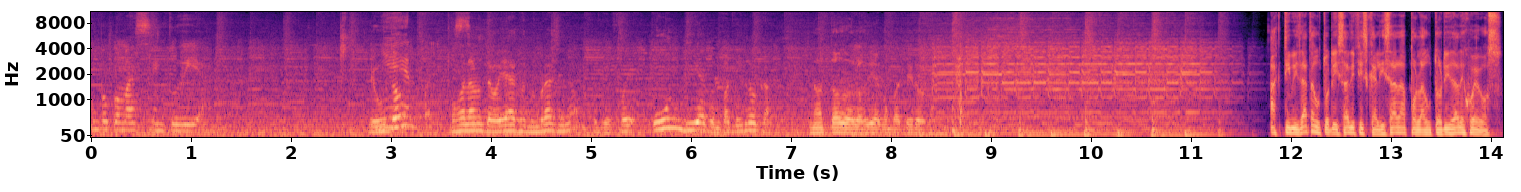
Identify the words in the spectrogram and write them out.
un poco más en tu día. ¿Le gustó? Ojalá no te vayas a acostumbrar, no, porque fue un día con Pati Roca, no todos los días con Pati Roca. Actividad autorizada y fiscalizada por la Autoridad de Juegos.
